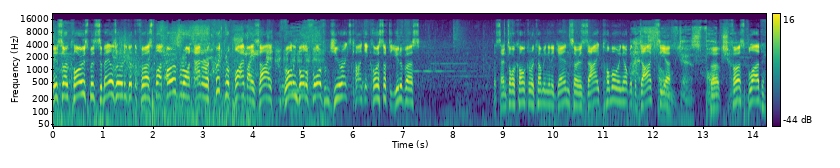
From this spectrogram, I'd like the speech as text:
is so close, but Sumail's already got the first blood over on Ana. A quick reply by Zai. Rolling boulder forward from JerAx. Can't get close enough to Universe. The Centaur Conqueror coming in again, so Zai comboing up with the Darkseer. But first blood.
